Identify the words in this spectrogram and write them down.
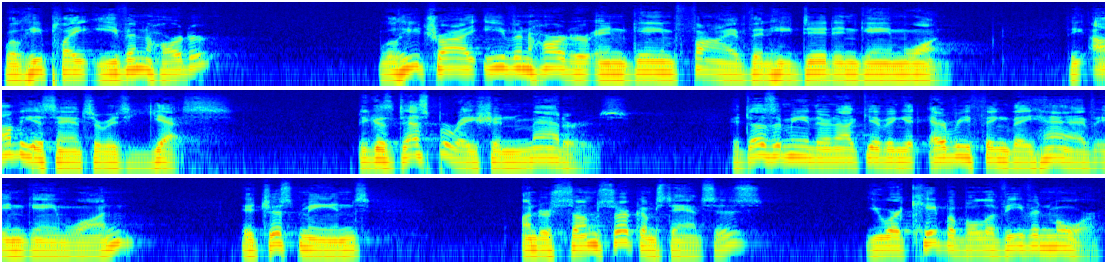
Will he play even harder? Will he try even harder in game five than he did in game one? The obvious answer is yes, because desperation matters. It doesn't mean they're not giving it everything they have in game one. It just means, under some circumstances, you are capable of even more.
